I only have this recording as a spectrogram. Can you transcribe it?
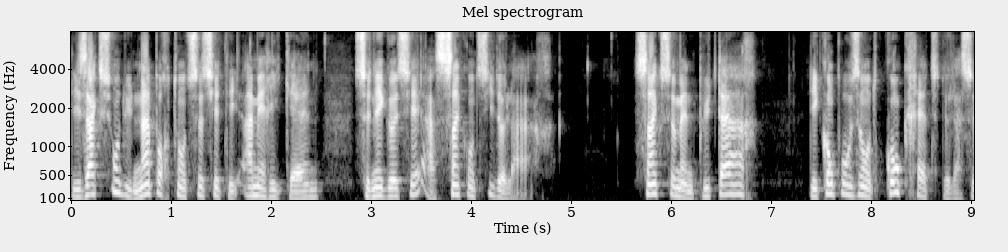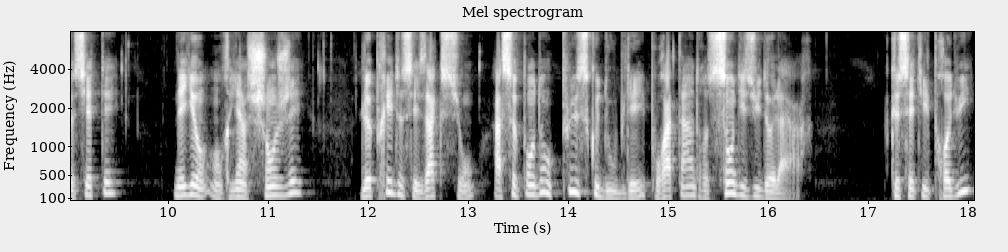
les actions d'une importante société américaine se négociaient à 56 dollars. Cinq semaines plus tard, les composantes concrètes de la société, n'ayant en rien changé, le prix de ces actions a cependant plus que doublé pour atteindre 118 dollars. Que s'est-il produit?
